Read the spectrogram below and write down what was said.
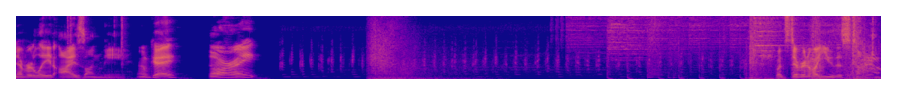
never laid eyes on me. Okay. Alright. What's different about you this time?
